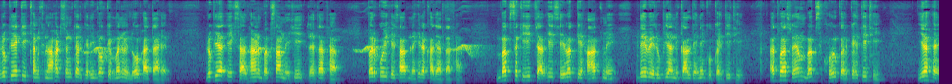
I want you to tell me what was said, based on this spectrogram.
रुपये की खनखनाहट सुनकर गरीबों के मन में लोभ आता है। रुपया एक साधारण बक्सा में ही रहता था, पर कोई हिसाब नहीं रखा जाता था। बक्स की चाबी सेवक के हाथ में दे वे रुपया निकाल देने को कहती थी, अथवा स्वयं बक्स खोलकर कहती थी, यह है,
